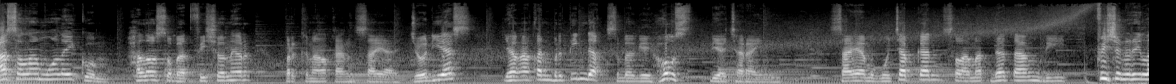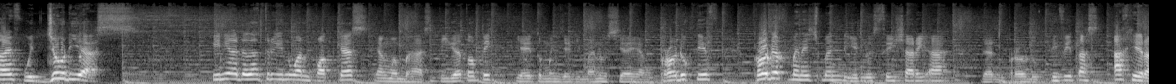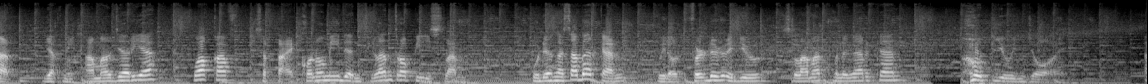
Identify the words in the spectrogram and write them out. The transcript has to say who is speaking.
Speaker 1: Assalamualaikum, halo Sobat Visioner, perkenalkan saya Jodias yang akan bertindak sebagai host di acara ini. Saya mengucapkan selamat datang di Visionary Life with Jodias. Ini adalah 3-in-1 podcast yang membahas tiga topik, yaitu menjadi manusia yang produktif, product management di industri syariah, dan produktivitas akhirat, yakni amal jariah, wakaf, serta ekonomi dan filantropi Islam. Udah nggak sabar kan? Without further ado, selamat mendengarkan. Hope you enjoy.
